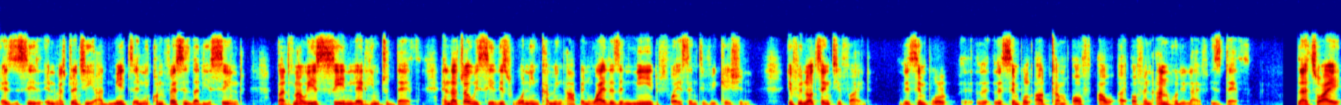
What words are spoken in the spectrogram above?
as he says in verse 20, he admits and he confesses that he sinned. But now his sin led him to death. And that's why we see this warning coming up and why there's a need for a sanctification. If we're not sanctified, the simple the, the simple outcome of our of an unholy life is death. That's why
